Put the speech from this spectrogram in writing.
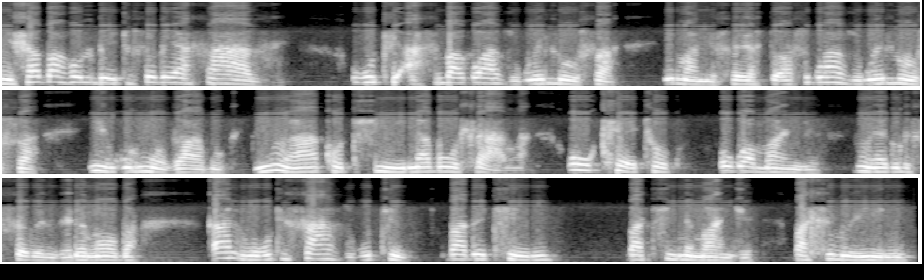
ngisho abaholi bethu sebeyasazi ukuthi asibakwazi ukwelusa imanifesto asikwazi ukwelusa izinkulumo zabo. Ingakho thina bohlanga ukhetho okwamanje lungeke lusebenzele ngoba kanti ngokuthi sazi ukuthi babetheni bathini manje bahlilwe yini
